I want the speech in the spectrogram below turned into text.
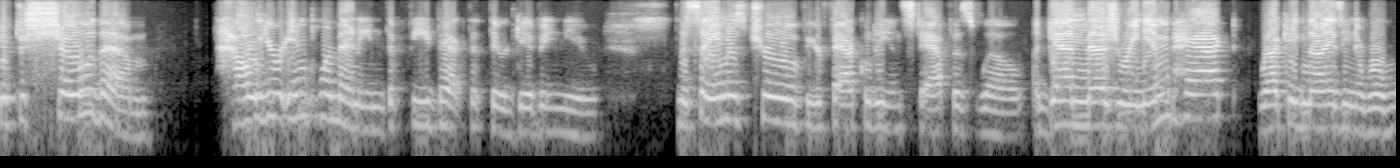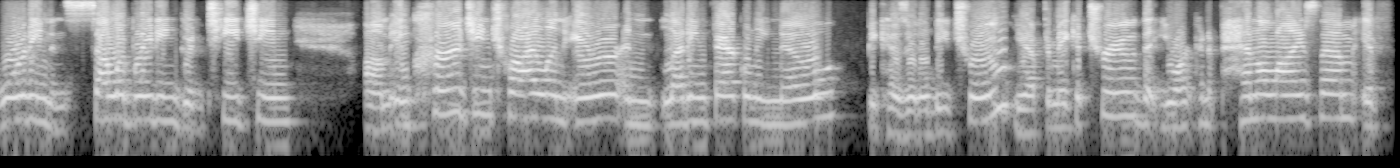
You have to show them how you're implementing the feedback that they're giving you. The same is true of your faculty and staff as well. Again, measuring impact, recognizing and rewarding and celebrating good teaching, um, encouraging trial and error and letting faculty know, because it'll be true, you have to make it true, that you aren't going to penalize them if,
